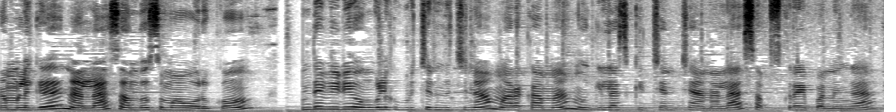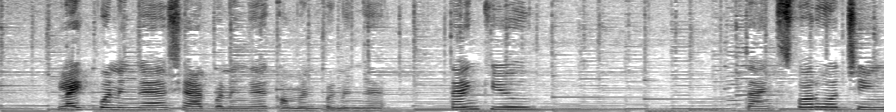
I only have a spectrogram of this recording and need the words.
நம்மளுக்கு நல்லா சந்தோஷமாகவும் இருக்கும். இந்த வீடியோ உங்களுக்கு பிடிச்சிருந்துச்சுன்னா மறக்காமல் முகிலாஸ் கிச்சன் சேனலை சப்ஸ்கிரைப் பண்ணுங்கள் லைக் பண்ணுங்கள் ஷேர் பண்ணுங்கள் கமெண்ட் பண்ணுங்கள் தேங்க்யூ தேங்க்ஸ் ஃபார் வாட்சிங்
